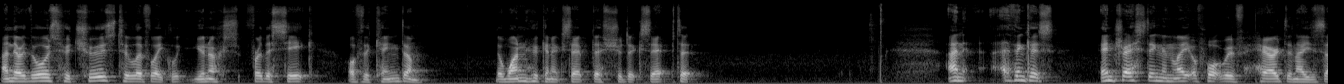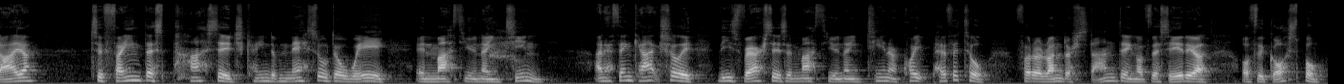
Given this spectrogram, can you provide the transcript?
and there are those who choose to live like eunuchs for the sake of the kingdom. The one who can accept this should accept it. And I think it's interesting in light of what we've heard in Isaiah to find this passage kind of nestled away in Matthew 19. And I think actually these verses in Matthew 19 are quite pivotal for our understanding of this area of the gospel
